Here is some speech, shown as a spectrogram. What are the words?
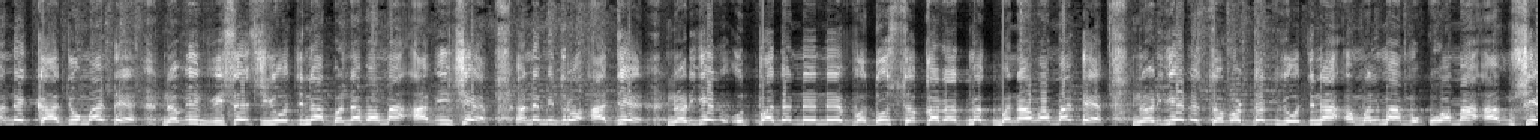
અને કાજુ માટે નવી વિશેષ યોજના બનાવવામાં આવી છે. અને મિત્રો, આજે નળિયેર ઉત્પાદનને વધુ સકારાત્મક બનાવવા માટે નળિયેર સંવર્ધન યોજના અમલમાં મૂકવામાં આવશે.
